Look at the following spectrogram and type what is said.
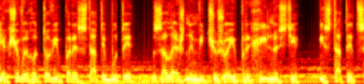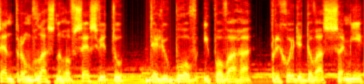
Якщо ви готові перестати бути залежним від чужої прихильності і стати центром власного всесвіту, де любов і повага приходять до вас самі,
